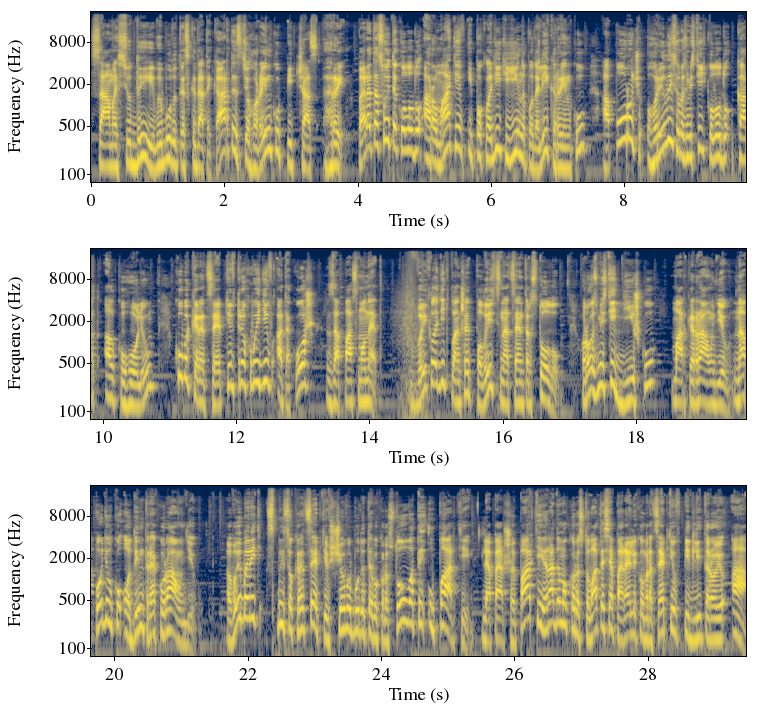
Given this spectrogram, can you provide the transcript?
Саме сюди ви будете скидати карти з цього ринку під час гри. Перетасуйте колоду ароматів і покладіть її неподалік ринку, а поруч горілиць розмістіть колоду карт алкоголю, кубики рецептів трьох видів, а також запас монет. Викладіть планшет полиць на центр столу. Розмістіть діжку, маркер раундів на поділку один треку раундів. Виберіть список рецептів, що ви будете використовувати у партії. Для першої партії радимо користуватися переліком рецептів під літерою А.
